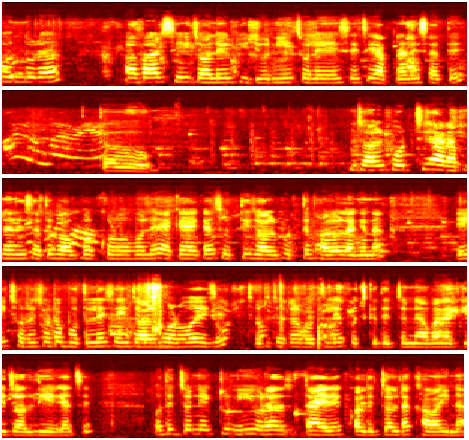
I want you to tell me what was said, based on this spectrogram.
বন্ধুরা, আবার সেই জলের ভিডিও নিয়ে চলে এসেছি আপনাদের সাথে। তো জল ভরছি আর আপনাদের সাথে বক বক করব বলে একা একা সত্যি জল ভরতে ভালো লাগে না। এই ছোট ছোট বোতলে সেই জল ভরবো, এই যে ছোট ছোট বোতলে ফুচকেদের জন্য আবার আজকে জল দিয়ে গেছে। ওদের জন্য একটু নিই, ওরা ডাইরেক্ট কলের জলটা খাওয়াই না।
